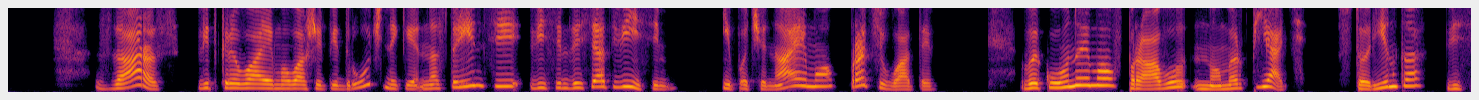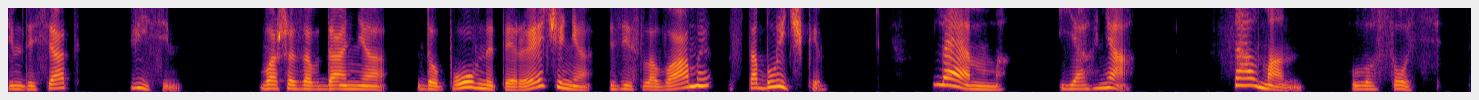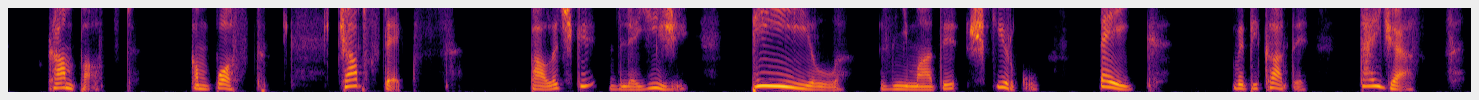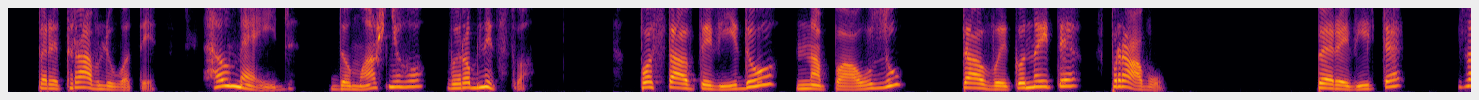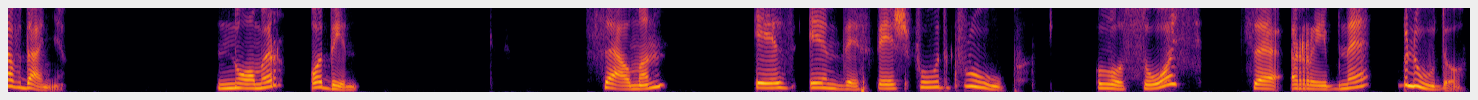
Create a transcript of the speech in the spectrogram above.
Зараз відкриваємо ваші підручники на сторінці 88 і починаємо працювати. Виконуємо вправу номер 5, сторінка 88. Ваше завдання доповнити речення зі словами з таблички. Лем – ягня. Салман – лосось. Компост – компост. Chopsticks – палички для їжі. Піл – знімати шкірку. Bake – випікати. Digest – перетравлювати. Homemade – домашнього виробництва. Поставте відео на паузу та виконайте вправу. Перевірте завдання. Номер 1. Salmon is in the fish food group. Лосось – це рибне блюдо.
